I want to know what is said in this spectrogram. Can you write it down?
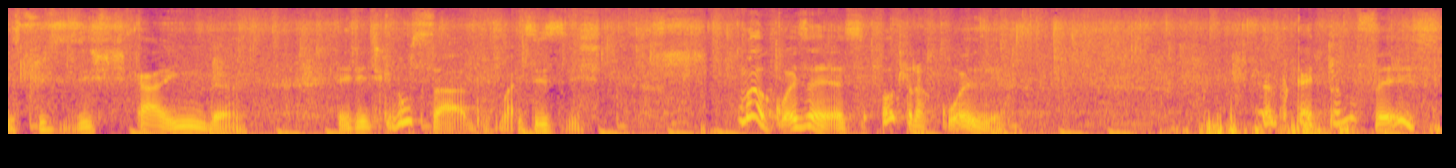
Isso existe ainda. Tem gente que não sabe, mas existe. Uma coisa é essa. Outra coisa é o que o Caetano fez.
